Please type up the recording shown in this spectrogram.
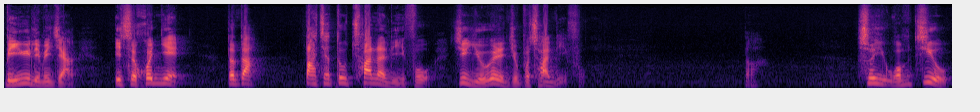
比喻里面讲一次婚宴，对不对？大家都穿了礼服，就有个人就不穿礼服，啊，所以我们只有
